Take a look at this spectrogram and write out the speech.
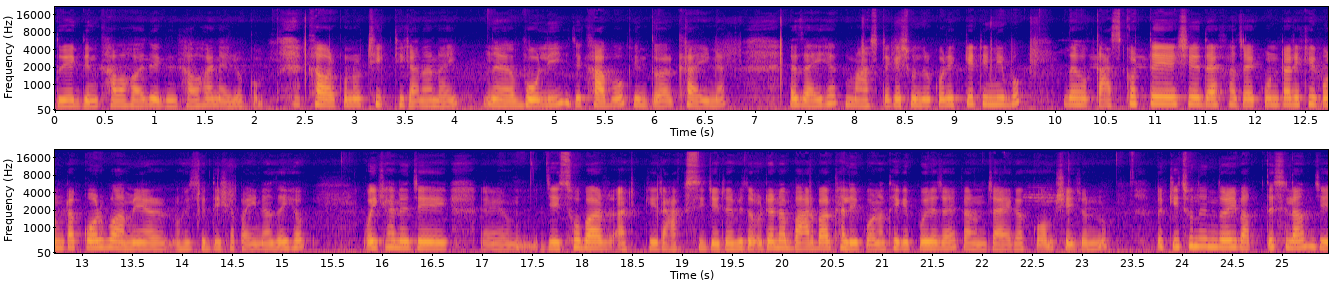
দুই একদিন খাওয়া হয়, দুই একদিন খাওয়া হয় না এরকম। খাওয়ার কোনো ঠিক ঠিকানা নাই। বলি যে খাব কিন্তু আর খাই না। যাই হোক, মাছটাকে সুন্দর করে কেটে নিব। দেখো, কাজ করতে এসে দেখা যায় কোনটা রেখে কোনটা করব, আমি আর হয়েছে দিশা পাই না। যাই হোক ওইখানে যে যে সোবার আর কি রাখছি যেটার ভিতর, ওটা না বারবার খালি কোনা থেকে পড়ে যায়, কারণ জায়গা কম সেই জন্য তো কিছুদিন ধরেই ভাবতেছিলাম যে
